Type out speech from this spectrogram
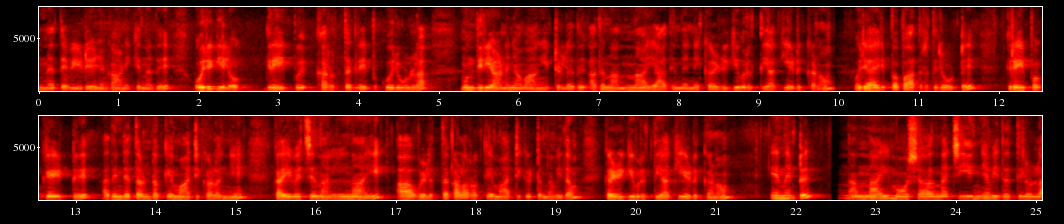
ഇന്നത്തെ വീഡിയോ ഞാൻ കാണിക്കുന്നത്. ഒരു കിലോ ഗ്രേപ്പ് കറുത്ത ഗ്രേപ്പ് കുരുവുള്ള മുന്തിരിയാണ് ഞാൻ വാങ്ങിയിട്ടുള്ളത്. അത് നന്നായി ആദ്യം തന്നെ കഴുകി വൃത്തിയാക്കി എടുക്കണം. ഒരു അരിപ്പ പാത്രത്തിലോട്ട് ഗ്രേപ്പൊക്കെ ഇട്ട് അതിന്റെ തണ്ടൊക്കെ മാറ്റിക്കളഞ്ഞ് കൈവച്ച് നന്നായി ആ വെളുത്ത കളറൊക്കെ മാറ്റി കിട്ടുന്ന വിധം കഴുകി വൃത്തിയാക്കി എടുക്കണം. എന്നിട്ട് നന്നായി മോശമാകുന്ന ചീഞ്ഞ വിധത്തിലുള്ള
